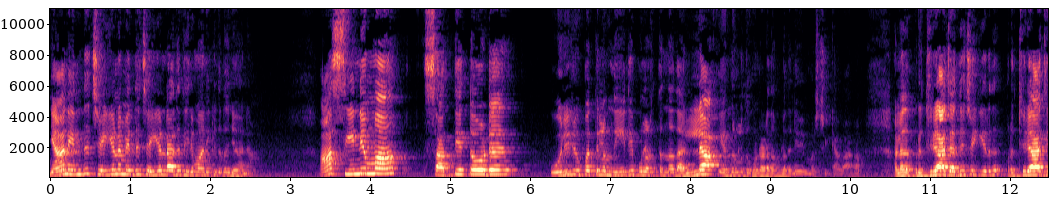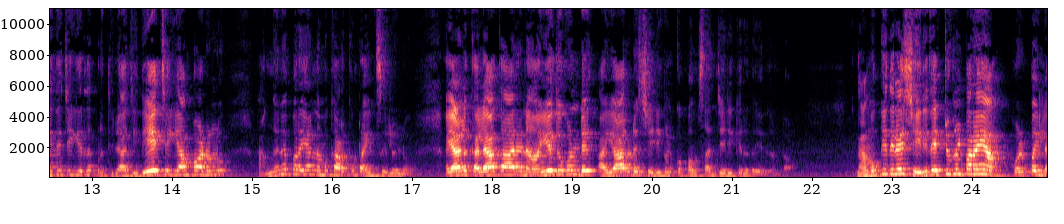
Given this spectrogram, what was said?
ഞാൻ എന്ത് ചെയ്യണം എന്ത് ചെയ്യണ്ട എന്ന് തീരുമാനിക്കുന്നത് ഞാനാ. ആ സിനിമ സത്യത്തോട് ഒരു രൂപത്തിലും നീതി പുലർത്തുന്നതല്ല എന്നുള്ളത് കൊണ്ടാണ് നമ്മൾ അതിനെ വിമർശിക്കാൻ കാരണം. അല്ലാതെ പൃഥ്വിരാജ് അത് ചെയ്യരുത് പൃഥ്വിരാജ് ഇത് ചെയ്യരുത് പൃഥ്വിരാജ് ഇതേ ചെയ്യാൻ പാടുള്ളൂ. അങ്ങനെ പറയാൻ നമുക്ക് ആർക്കും റൈറ്റ്സ് ഇല്ലല്ലോ. അയാൾ കലാകാരനായതുകൊണ്ട് അയാളുടെ ശരികൾക്കൊപ്പം സഞ്ചരിക്കരുത് എന്നുണ്ടോ? നമുക്കിതിലെ ശരിതെറ്റുകൾ പറയാം. കുഴപ്പമില്ല.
